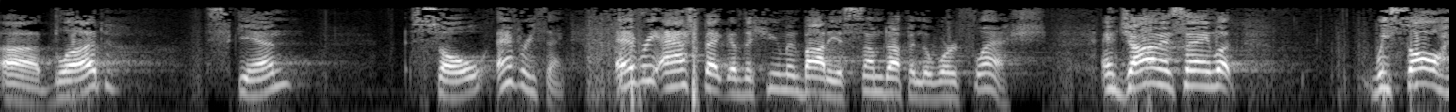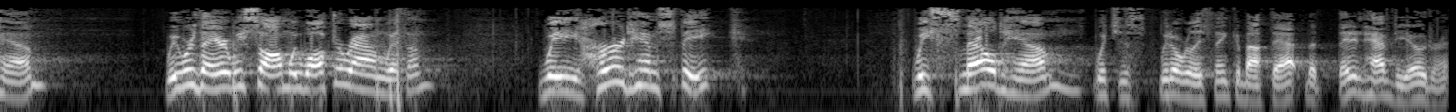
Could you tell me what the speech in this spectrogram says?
uh, blood, skin, soul, everything. Every aspect of the human body is summed up in the word flesh. And John is saying, look, we saw him. We were there. We saw him. We walked around with him. We heard him speak. We smelled him, which is, we don't really think about that, but they didn't have deodorant.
